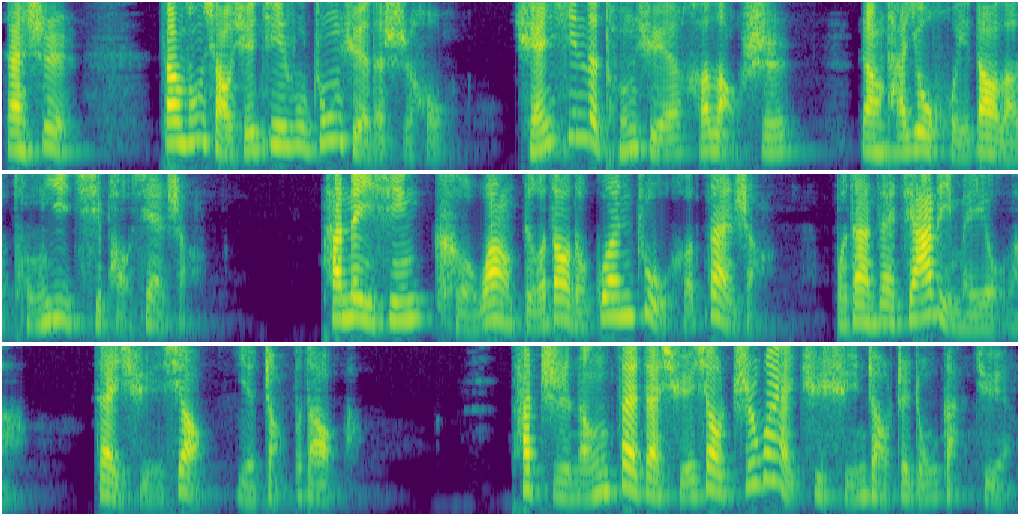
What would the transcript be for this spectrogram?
但是，当从小学进入中学的时候，全新的同学和老师。让他又回到了同一起跑线上，他内心渴望得到的关注和赞赏，不但在家里没有了，在学校也找不到了。他只能再在学校之外去寻找这种感觉。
